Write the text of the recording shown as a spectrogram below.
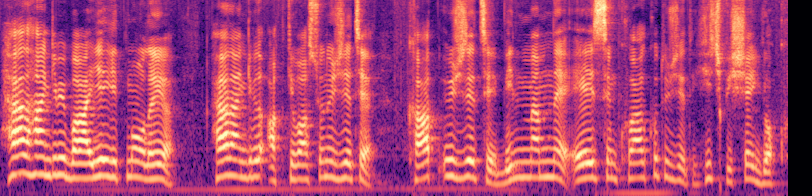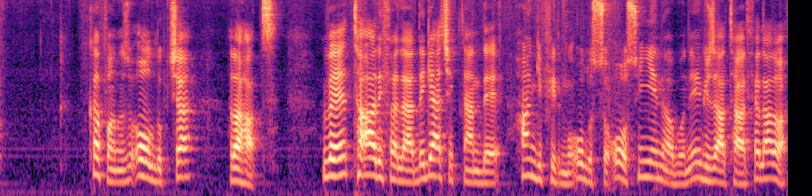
Herhangi bir bayiye gitme olayı, herhangi bir aktivasyon ücreti, kart ücreti, bilmem ne, e-sim, QR kod ücreti hiçbir şey yok. Kafanız oldukça rahat. Ve tarifelerde gerçekten de hangi firma olursa olsun yeni aboneye güzel tarifeler var.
